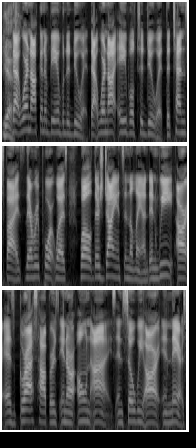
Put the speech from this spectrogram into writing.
Yes. that we're not going to be able to do it, that we're not able to do it. The 10 spies, their report was, well, there's giants in the land, and we are as grasshoppers in our own eyes, and so we are in theirs.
